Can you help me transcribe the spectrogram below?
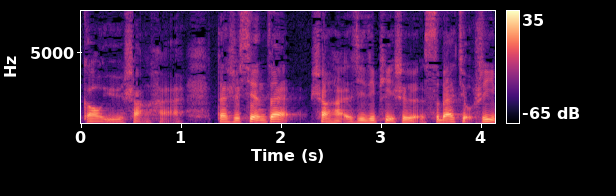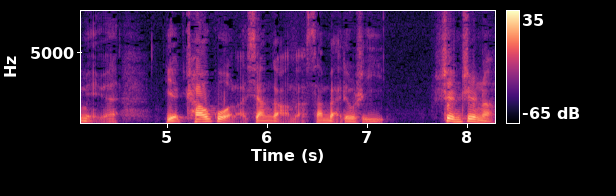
高于上海，但是现在上海的 GDP 是四百九十亿美元，也超过了香港的三百六十亿，甚至呢，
